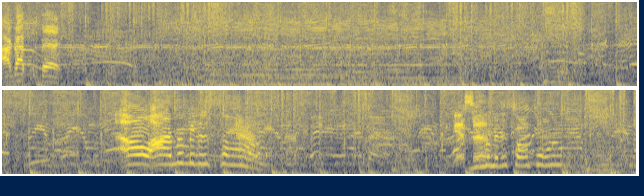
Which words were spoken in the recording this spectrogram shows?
I got the back. Oh, I remember this song. Guess You remember this song, Tony?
